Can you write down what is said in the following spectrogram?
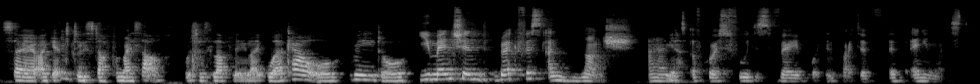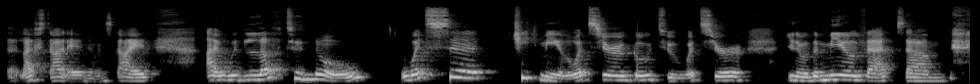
So I get to do stuff for myself, which is lovely, like work out or read or. You mentioned breakfast and lunch. And yeah. of course, food is a very important part of, of anyone's uh, lifestyle, anyone's diet. I would love to know what's a cheat meal? What's your go to? What's your, you know, the meal that um,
